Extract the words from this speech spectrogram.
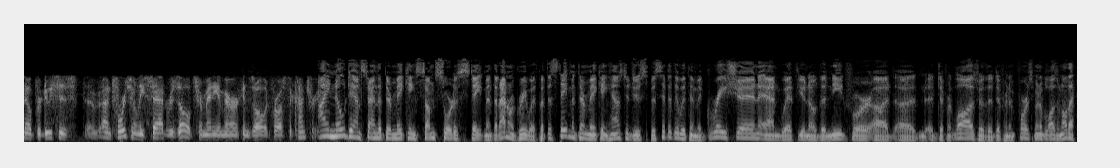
know, produces, unfortunately, sad results for many Americans all across the country. I know, Dan Stein, that they're making some sort of statement that I don't agree with, but the statement they're making has to do specifically with immigration and with, you know, the need for uh, uh, different laws or the different enforcement of laws and all that.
